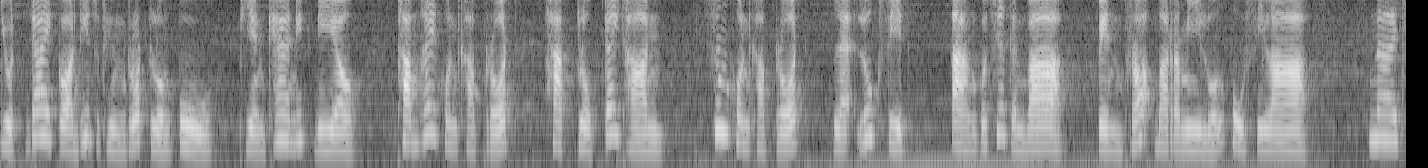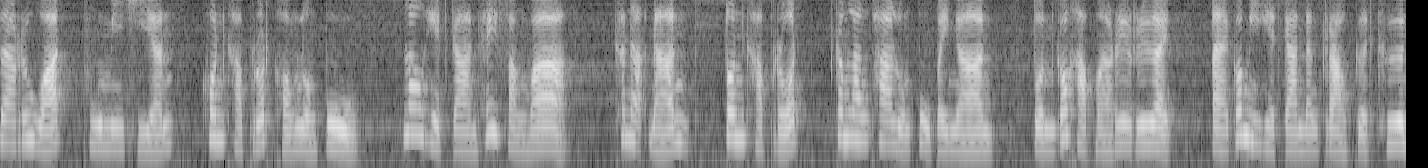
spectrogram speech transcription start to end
หยุดได้ก่อนที่จะถึงรถหลวงปู่ เพียงแค่นิดเดียวทำให้คนขับรถหักหลบได้ทัน ซึ่งคนขับรถและลูกศิษย์ต่างก็เชื่อกันว่า เป็นเพราะบารมีหลวงปู่ศิลา นายจารุวัฒน์ภูมีเขียน คนขับรถของหลวงปู่ เล่าเหตุการณ์ให้ฟังว่า ขณะนั้นตนขับรถกำลังพาหลวงปู่ไปงาน ตนก็ขับมาเรื่อยๆ แต่ก็มีเหตุการณ์ดังกล่าวเกิดขึ้น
